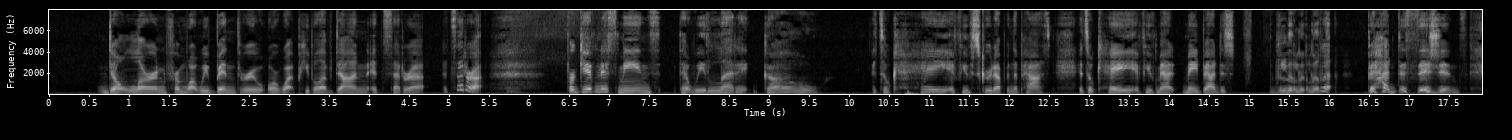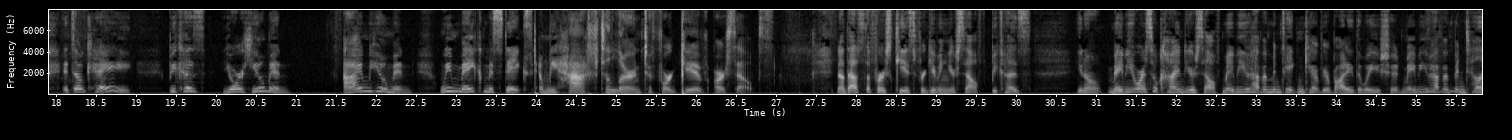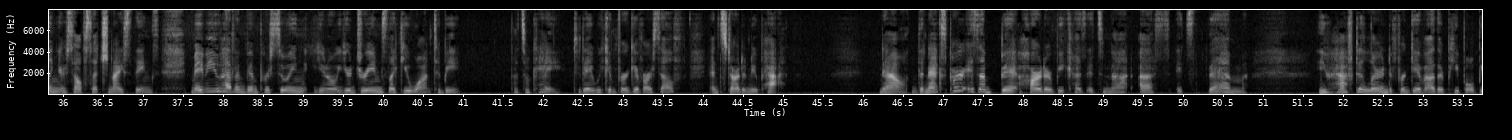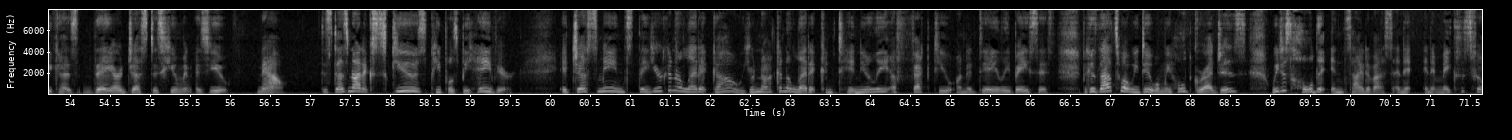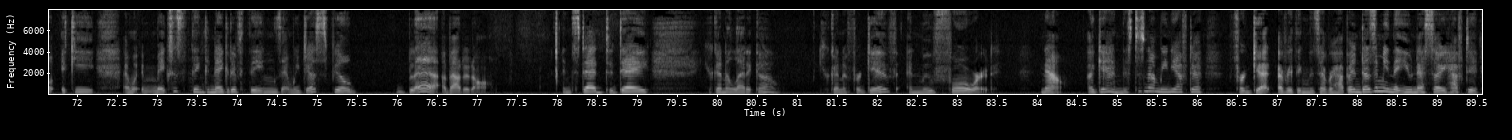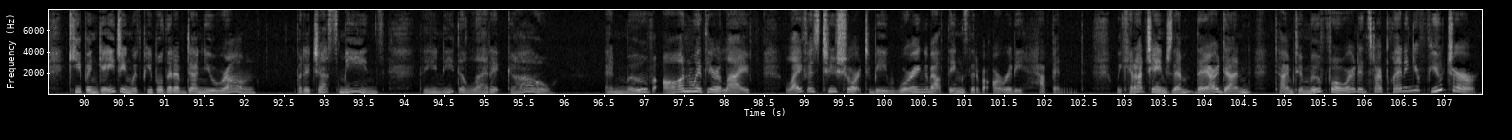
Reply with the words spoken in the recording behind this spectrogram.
don't learn from what we've been through or what people have done, etc., etc. Forgiveness means that we let it go. It's okay if you've screwed up in the past. It's okay if you've made bad bad decisions. It's okay because you're human. I'm human. We make mistakes and we have to learn to forgive ourselves. Now that's the first key is forgiving yourself because you know, maybe you weren't so kind to yourself. Maybe you haven't been taking care of your body the way you should. Maybe you haven't been telling yourself such nice things. Maybe you haven't been pursuing, you know, your dreams like you want to be. That's okay. Today we can forgive ourselves and start a new path. Now, the next part is a bit harder because it's not us, it's them. You have to learn to forgive other people because they are just as human as you. Now, this does not excuse people's behavior. It just means that you're going to let it go. You're not going to let it continually affect you on a daily basis. Because that's what we do when we hold grudges. We just hold it inside of us and it and it makes us feel icky and it makes us think negative things and we just feel blah about it all. Instead, today you're going to let it go. You're going to forgive and move forward. Now, again, this does not mean you have to forget everything that's ever happened. Doesn't mean that you necessarily have to keep engaging with people that have done you wrong, but it just means that you need to let it go and move on with your life. Life is too short to be worrying about things that have already happened. We cannot change them, they are done. Time to move forward and start planning your future.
